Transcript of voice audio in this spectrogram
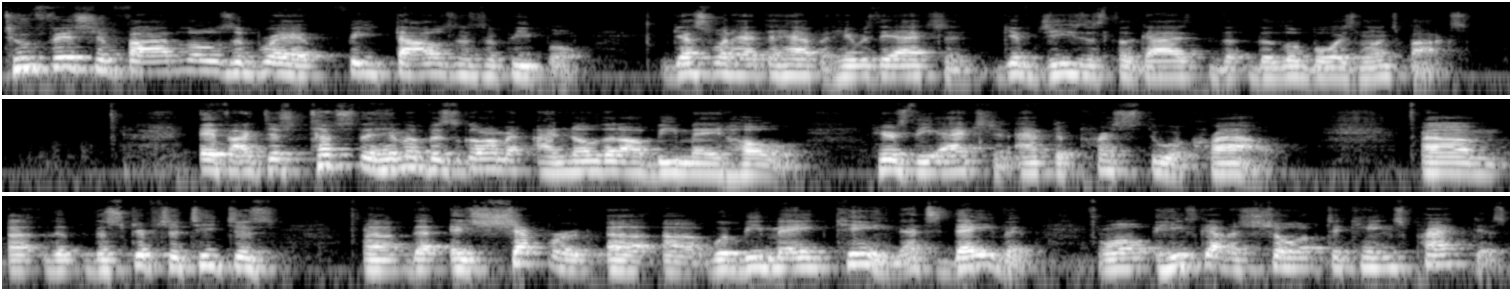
Two fish and five loaves of bread feed thousands of people. Guess what had to happen? Here was the action. Give Jesus the guys, the, the little boy's lunchbox. If I just touch the hem of his garment, I know that I'll be made whole. Here's the action. I have to press through a crowd. Um, uh, the, the scripture teaches uh, that a shepherd uh, uh, would be made king. That's David. Well, he's got to show up to king's practice.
